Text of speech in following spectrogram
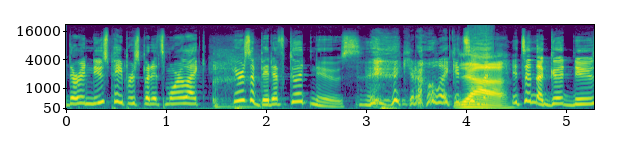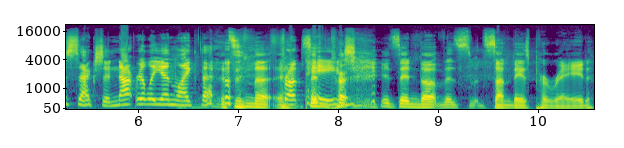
they're in newspapers, but it's more like, here's a bit of good news, you know, like it's Yeah. in the, it's in the good news section, not really in like the It's in the front it's in it's in the it's Sunday's parade.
